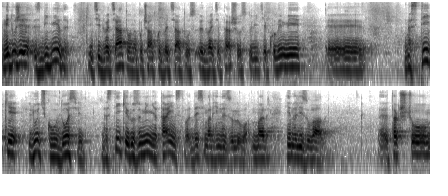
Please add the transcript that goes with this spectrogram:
ми дуже збідніли в кінці 20-го, на початку 20-го, е, 21-го століття, коли ми е, настільки людського досвіду, настільки розуміння таїнства десь маргіналізували. Е, Так що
